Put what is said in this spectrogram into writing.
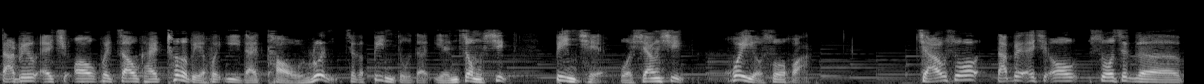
，WHO 会召开特别会议来讨论这个病毒的严重性，并且我相信会有说法。假如说 WHO 说这个。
